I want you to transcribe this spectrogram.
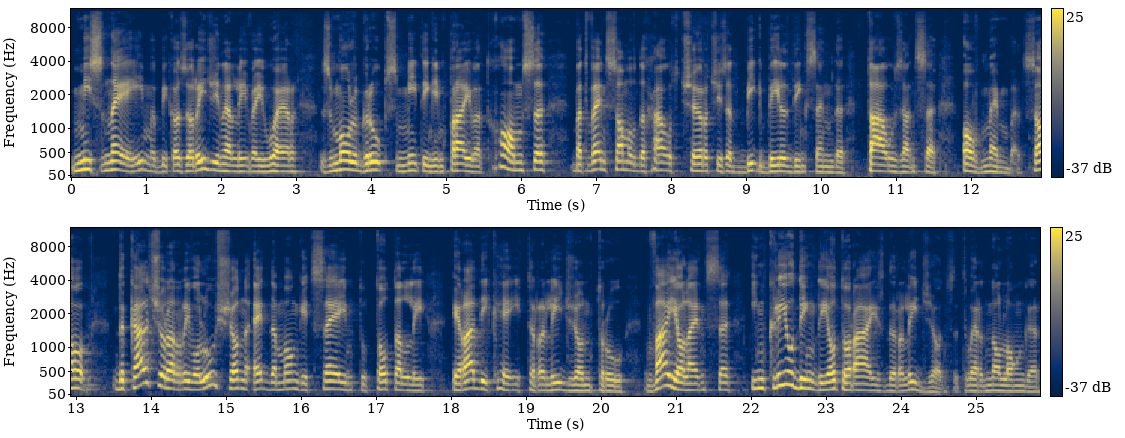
misname because originally they were small groups meeting in private homes, but then some of the house churches had big buildings and uh, thousands uh, of members. So the Cultural Revolution had among its aim to totally eradicate religion through violence, uh, including the authorized religions that were no longer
